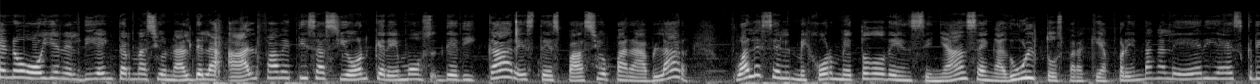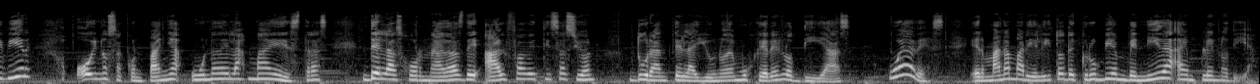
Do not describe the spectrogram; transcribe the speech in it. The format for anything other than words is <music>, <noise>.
Bueno, hoy en el Día Internacional de la Alfabetización queremos dedicar este espacio para hablar cuál es el mejor método de enseñanza en adultos para que aprendan a leer y a escribir. Hoy nos acompaña una de las maestras de las jornadas de alfabetización durante el ayuno de mujeres los días jueves. Hermana Marielito de Cruz, bienvenida a En Pleno Día.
